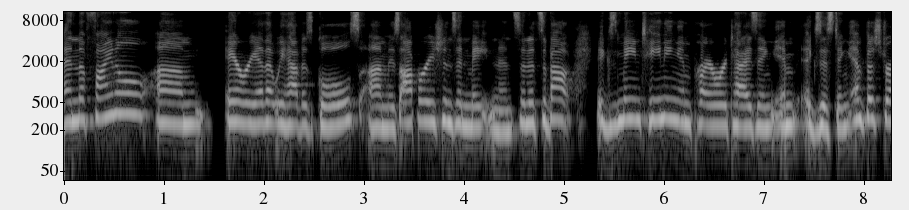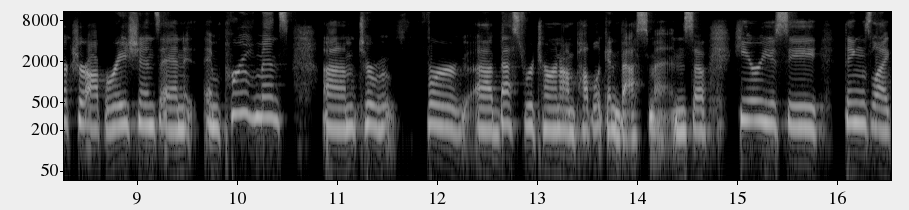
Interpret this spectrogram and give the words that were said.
And the final um, area that we have as goals um, is operations and maintenance. And it's about ex- maintaining and prioritizing Im- existing infrastructure operations and improvements um, to for uh, best return on public investment. And so here you see things like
